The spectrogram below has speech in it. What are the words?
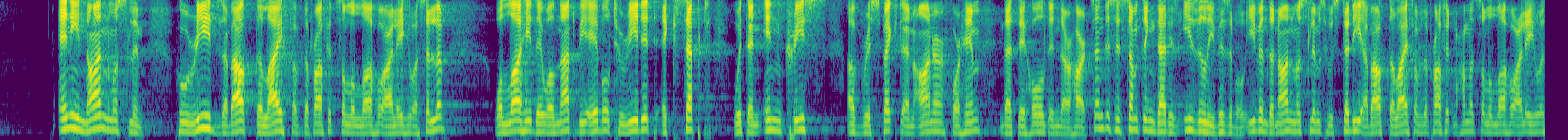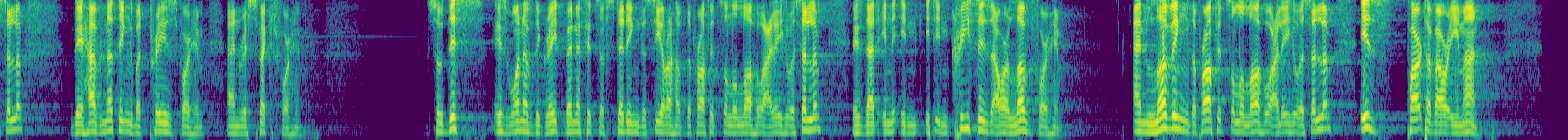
Any non Muslim who reads about the life of the Prophet ﷺ, wallahi, they will not be able to read it except with an increase of respect and honor for him that they hold in their hearts. And this is something that is easily visible. Even the non-Muslims who study about the life of the Prophet Muhammad ﷺ, they have nothing but praise for him and respect for him. So this is one of the great benefits of studying the seerah of the Prophet ﷺ, is that in, in, it increases our love for him. And loving the Prophet ﷺ is part of our iman.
